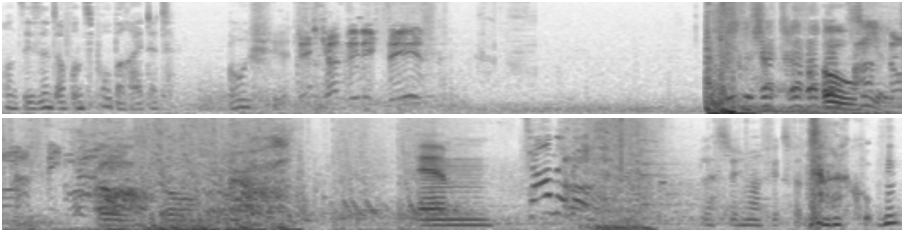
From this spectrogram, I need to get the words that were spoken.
Und sie sind auf uns vorbereitet. Oh shit. Ich kann sie nicht sehen. Physischer Treffer beim oh. Ziel. Oh, oh. Ähm. Lasst euch mal fix was nachgucken.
